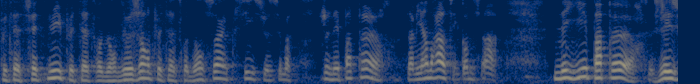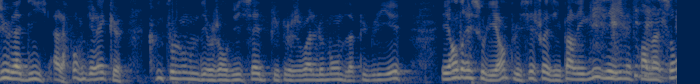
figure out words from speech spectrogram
Peut-être cette nuit, peut-être dans deux ans, peut-être dans cinq, six, je ne sais pas. Je n'ai pas peur. Ça viendra, c'est comme ça. N'ayez pas peur. Jésus l'a dit. Alors vous me direz que, comme tout le monde dit aujourd'hui, c'est depuis que le journal Le Monde l'a publié. Et André Soulier, en plus, est choisi par l'Église et il est franc-maçon,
